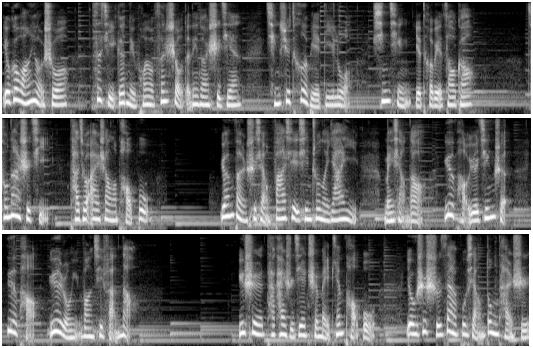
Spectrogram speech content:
有个网友说自己跟女朋友分手的那段时间，情绪特别低落，心情也特别糟糕。从那时起，他就爱上了跑步。原本是想发泄心中的压抑，没想到越跑越精神，越跑越容易忘记烦恼。于是他开始坚持每天跑步，有时实在不想动弹时，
